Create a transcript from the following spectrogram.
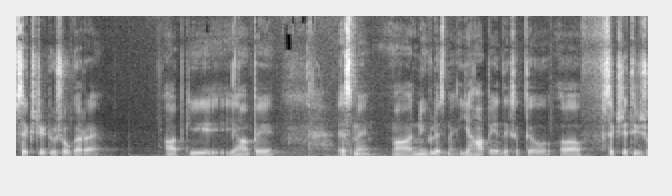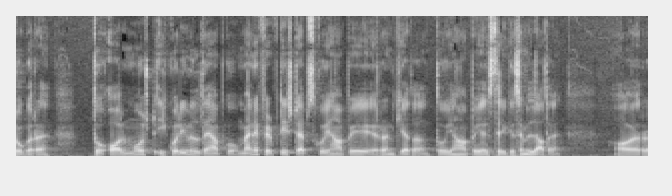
सिक्सटी टू शो कर रहा है आपकी यहाँ पे इसमें न्यूक्लियस में। यहाँ पे देख सकते हो सिक्सटी थ्री शो कर रहा है। तो ऑलमोस्ट इक्वली मिलते हैं आपको। मैंने फिफ्टी स्टेप्स को यहाँ पे रन किया था तो यहाँ पे इस तरीके से मिल जाता है। और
